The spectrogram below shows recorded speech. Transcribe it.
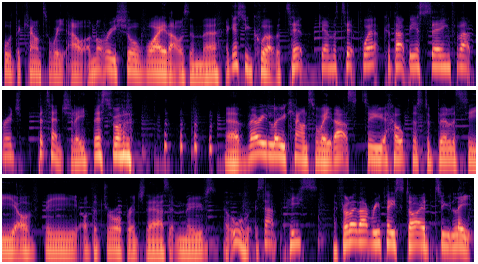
pulled the counterweight out. I'm not really sure why that was in there. I guess you call that the tip. Getting the tip wet. Could that be a saying for that bridge? Potentially. This one. Uh, very low counterweight. That's to help the stability of the of the drawbridge there as it moves. Oh, is that peace? I feel like that replay started too late.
